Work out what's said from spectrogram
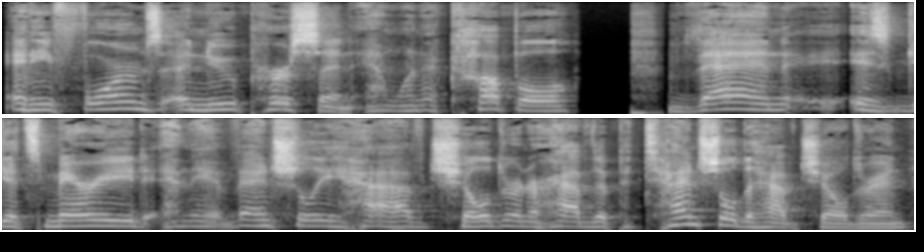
and he forms a new person. And when a couple then is gets married and they eventually have children or have the potential to have children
